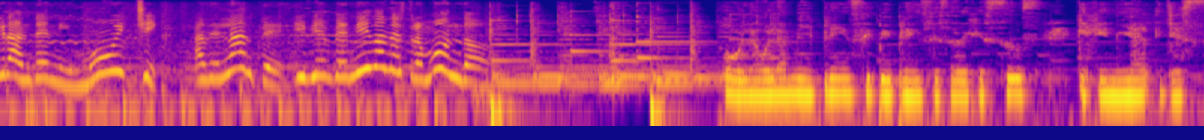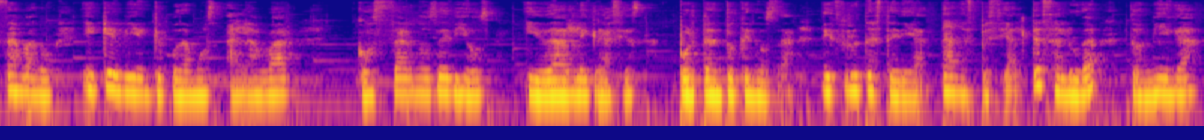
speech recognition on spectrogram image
grande ni muy chica. Adelante y bienvenido a nuestro mundo. Hola, hola mi príncipe y princesa de Jesús. Qué genial, ya es sábado y qué bien que podamos alabar, gozarnos de Dios y darle gracias por tanto que nos da. Disfruta este día tan especial. Te saluda tu amiga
